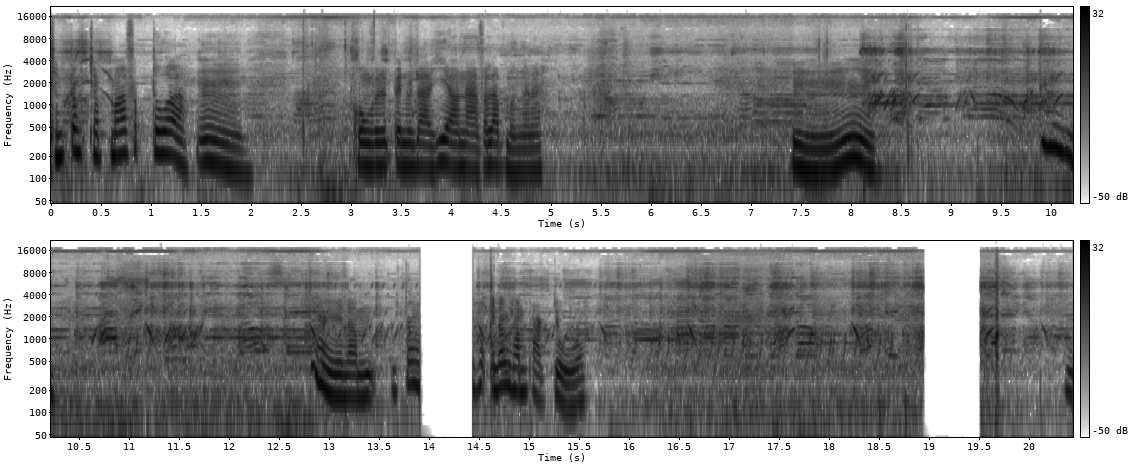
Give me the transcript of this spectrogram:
ฉันต้องจับม้าสักตัว อืม คงเป็นเวลาที่ยาวนานสำหรับมึงอะนะ อืม ไมลำต้องต้องทำปากจู่อะอื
